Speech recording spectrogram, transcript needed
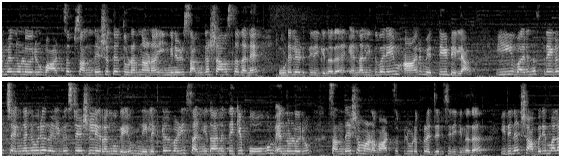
വരുമെന്നുള്ള ഒരു വാട്സപ്പ് സന്ദേശത്തെ തുടർന്നാണ് ഇങ്ങനെ ഒരു സംഘർഷാവസ്ഥ തന്നെ ഉടലെടുത്തിരിക്കുന്നത്. എന്നാൽ ഇതുവരെയും ആരും എത്തിയിട്ടില്ല. ഈ വരുന്ന സ്ത്രീകൾ ചെങ്ങന്നൂർ റെയിൽവേ സ്റ്റേഷനിൽ ഇറങ്ങുകയും നിലയ്ക്കൽ വഴി സന്നിധാനത്തേക്ക് പോകും എന്നുള്ളൊരു സന്ദേശമാണ് വാട്സപ്പിലൂടെ പ്രചരിച്ചിരിക്കുന്നത്. ഇതിനെ ശബരിമല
